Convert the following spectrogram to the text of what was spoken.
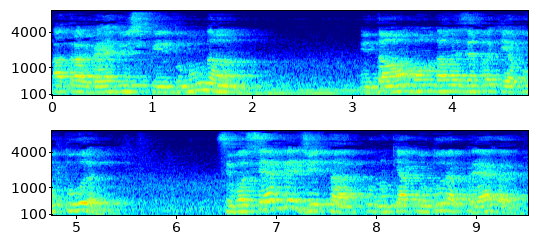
através do espírito mundano. Então, vamos dar um exemplo aqui: a cultura. Se você acredita no que a cultura prega,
